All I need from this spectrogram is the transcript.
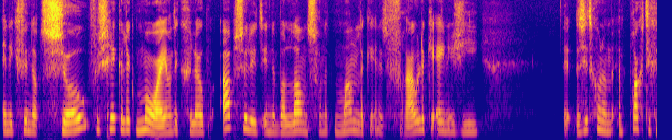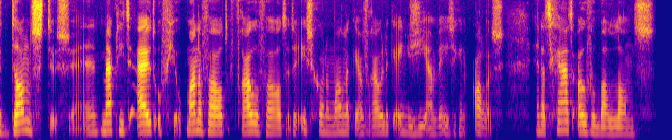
En ik vind dat zo verschrikkelijk mooi, want ik geloof absoluut in de balans van het mannelijke en het vrouwelijke energie. Er zit gewoon een, een, prachtige dans tussen. En het maakt niet uit of je op mannen valt of vrouwen valt. Er is gewoon een mannelijke en vrouwelijke energie aanwezig in alles. En dat gaat over balans.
